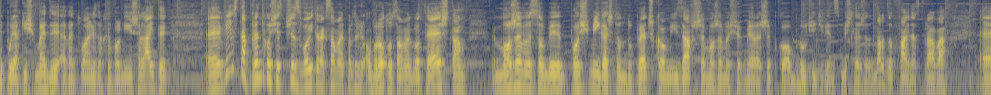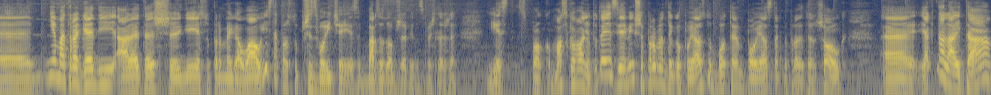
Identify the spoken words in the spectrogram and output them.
typu jakieś medy, ewentualnie trochę wolniejsze lighty. E, Więc ta prędkość jest przyzwoita, tak samo jak prędkość obrotu samego też tam możemy sobie pośmigać tą dupeczką i zawsze możemy się w miarę szybko obrócić, więc myślę, że bardzo fajna sprawa. E, Nie ma tragedii, ale też nie jest super mega wow, jest tak po prostu przyzwoicie, jest bardzo dobrze, więc myślę, że jest spoko. Maskowanie. Tutaj jest największy problem tego pojazdu, bo ten pojazd, tak naprawdę ten czołg, e, jak na lighta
